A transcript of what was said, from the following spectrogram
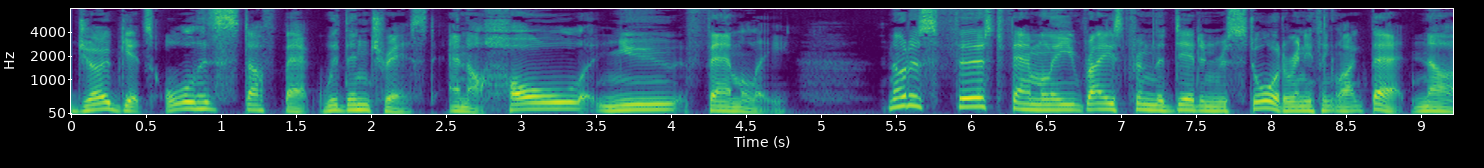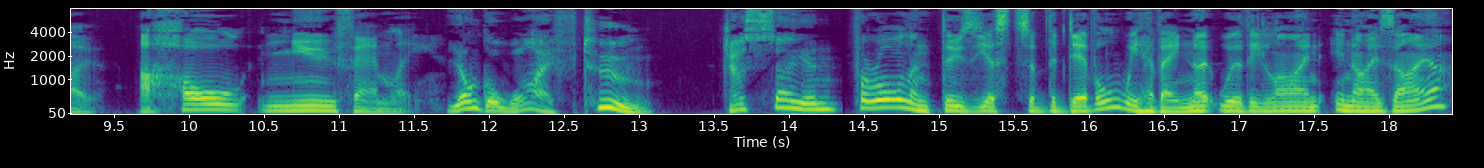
Job gets all his stuff back with interest and a whole new family. Not his first family raised from the dead and restored or anything like that. No. A whole new family. Younger wife, too. Just saying. For all enthusiasts of the devil, we have a noteworthy line in Isaiah.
